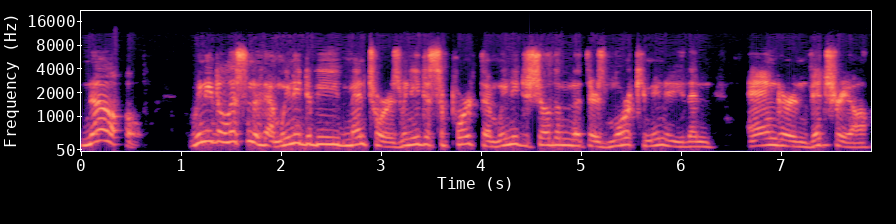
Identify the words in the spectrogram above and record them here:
No, we need to listen to them. We need to be mentors. We need to support them. We need to show them that there's more community than anger and vitriol.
